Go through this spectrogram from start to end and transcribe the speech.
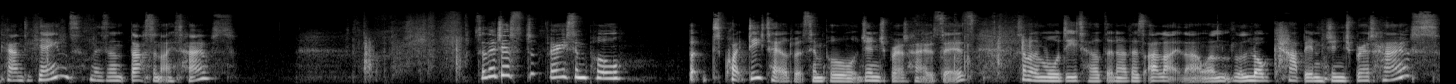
candy canes. There's a, that's a nice house. So they're just very simple, but quite detailed, but simple gingerbread houses. Some of them more detailed than others. I like that one, the log cabin gingerbread house.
